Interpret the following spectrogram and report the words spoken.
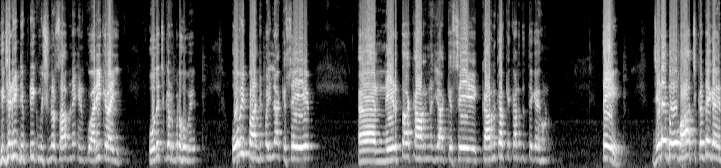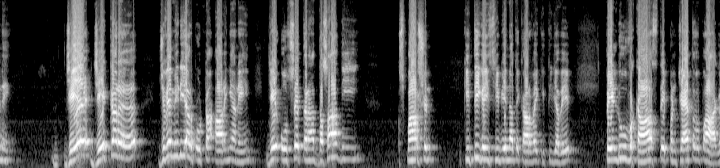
ਵੀ ਜਿਹੜੀ ਡਿਪਟੀ ਕਮਿਸ਼ਨਰ ਸਾਹਿਬ ਨੇ ਇਨਕੁਆਰੀ ਕਰਾਈ, ਉਹਦੇ 'ਚ ਗੜਬੜ ਹੋਵੇ? ਉਹ ਵੀ ਪੰਜ ਪਹਿਲਾਂ ਕਿਸੇ ਨੇੜਤਾ ਕਾਰਨ ਜਾਂ ਕਿਸੇ ਕਾਰਨ ਕਰਕੇ ਕੱਢ ਦਿੱਤੇ ਗਏ ਹੁਣ? ਤੇ ਜਿਹੜੇ ਦੋ ਬਾਅਦ ਚ ਕੱਢੇ ਗਏ ਨੇ, ਜੇ ਜੇਕਰ ਜਿਵੇਂ ਮੀਡੀਆ ਰਿਪੋਰਟਾਂ ਆ ਰਹੀਆਂ ਨੇ ਜੇ ਉਸੇ ਤਰ੍ਹਾਂ ਦਸਾਂ ਦੀ ਸਪਾਰਸ਼ ਕੀਤੀ ਗਈ ਸੀ ਵੀ ਇਹਨਾਂ ਤੇ ਕਾਰਵਾਈ ਕੀਤੀ ਜਾਵੇ, ਪਿੰਡੂ ਵਿਕਾਸ ਤੇ ਪੰਚਾਇਤ ਵਿਭਾਗ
